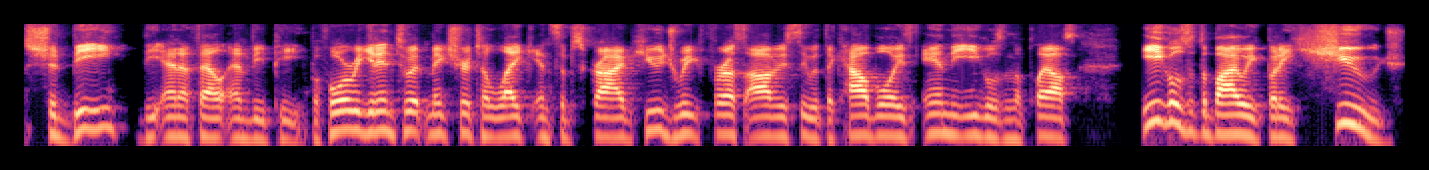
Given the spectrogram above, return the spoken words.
should be the NFL MVP. Before we get into it, make sure to like and subscribe. Huge week for us, obviously, with the Cowboys and the Eagles in the playoffs. Eagles with the bye week, but a huge,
